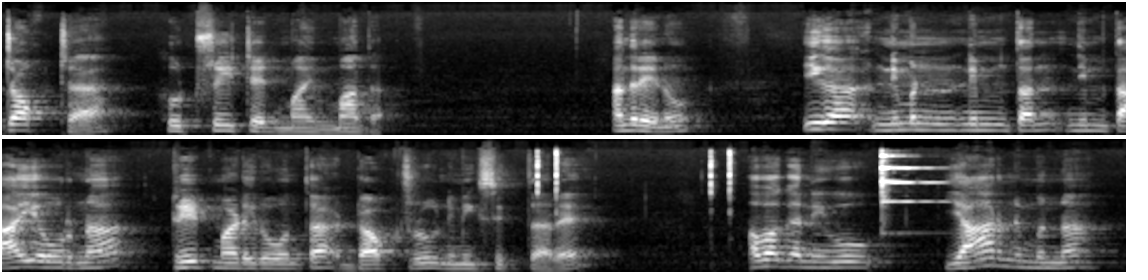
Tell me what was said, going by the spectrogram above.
doctor who treated my mother ಅಂದ್ರೇನು? ಈಗ ನಿಮ್ಮನ್ನು ನಿಮ್ಮ ತನ್, ನಿಮ್ಮ ತಾಯಿಯವ್ರನ್ನ ಟ್ರೀಟ್ ಮಾಡಿರುವಂಥ ಡಾಕ್ಟ್ರು ನಿಮಗೆ ಸಿಗ್ತಾರೆ. ಅವಾಗ ನೀವು ಯಾರು ನಿಮ್ಮನ್ನು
